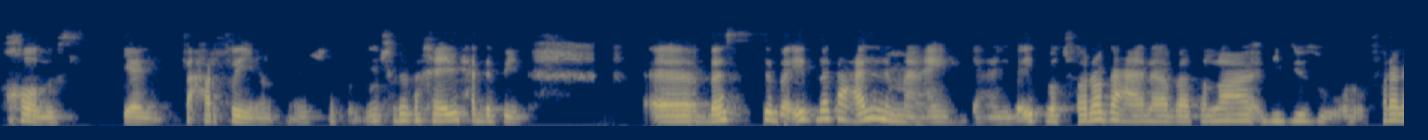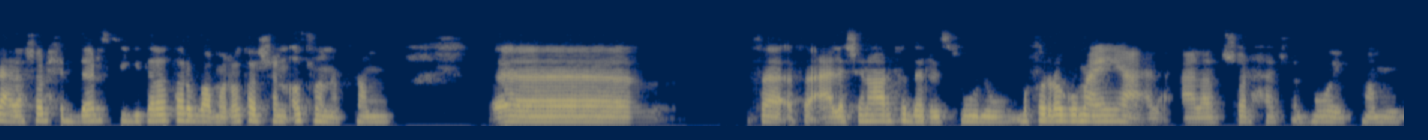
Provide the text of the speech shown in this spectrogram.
خالص. يعني حرفيا مش هت- مش هتتخيلي لحد فين. آه بس بقيت بتعلم معاه. يعني بقيت بتفرج على بطلع فيديوز وأتفرج على شرح الدرس يجي ثلاث أربع مرات عشان أصلا أفهمه. آه فعلشان أعرف أدرسه له بفرجه معايا على على الشرح عشان هو يفهمه.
